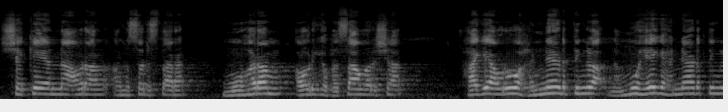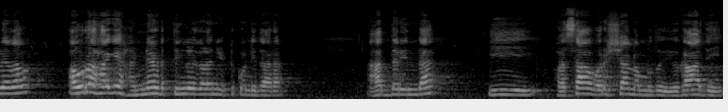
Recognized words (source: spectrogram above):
ಶಕೆಯನ್ನು ಅವರ ಅನುಸರಿಸ್ತಾರೆ. ಮೊಹರಂ ಅವರಿಗೆ ಹೊಸ ವರ್ಷ. ಹಾಗೆ ಅವರು ಹನ್ನೆರಡು ತಿಂಗಳ, ನಮ್ಮ ಹೇಗೆ ಹನ್ನೆರಡು ತಿಂಗಳಿದಾವೆ ಅವರು ಹಾಗೆ ಹನ್ನೆರಡು ತಿಂಗಳುಗಳನ್ನು ಇಟ್ಟುಕೊಂಡಿದ್ದಾರೆ ಆದ್ದರಿಂದ ಈ ಹೊಸ ವರ್ಷ ನಮ್ಮದು ಯುಗಾದಿ,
